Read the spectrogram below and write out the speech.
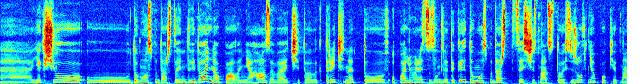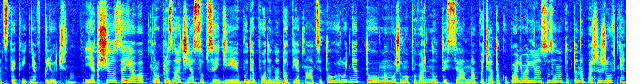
Е, Якщо у домогосподарства індивідуальне опалення, газове чи то електричне, то опалювальний сезон для таких домогосподарств це з 16 жовтня по 15 квітня включно. Якщо заява про призначення субсидії буде подана до 15 грудня, то ми можемо повернутися на початок опалювального сезону, тобто на 1 жовтня.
